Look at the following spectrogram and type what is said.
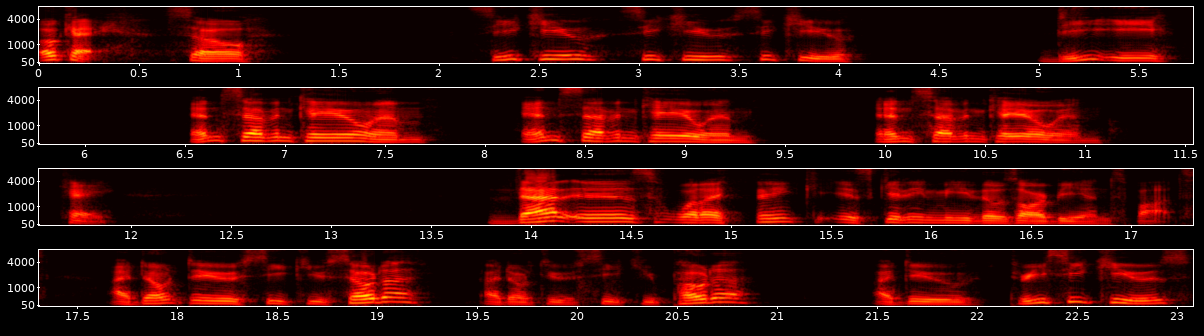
Okay, so CQ, CQ, CQ, DE, N7KOM, N7KOM, N7KOM, K. That is what I think is getting me those RBN spots. I don't do CQ SOTA. I don't do CQ POTA, I do three CQs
